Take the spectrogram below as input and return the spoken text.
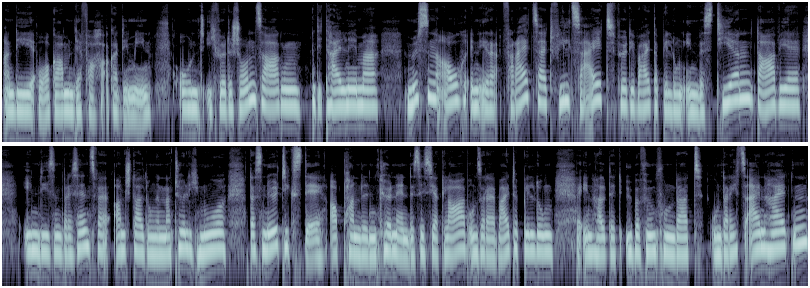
an die Vorgaben der Fachakademien. Und ich würde schon sagen, die Teilnehmer müssen auch in ihrer Freizeit viel Zeit für die Weiterbildung investieren, da wir in diesen Präsenzveranstaltungen natürlich nur das Nötigste abhandeln können. Das ist ja klar, unsere Weiterbildung beinhaltet über 500 Unterrichtseinheiten.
